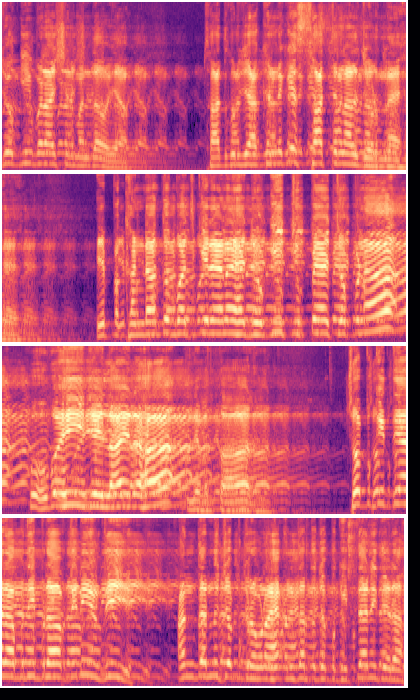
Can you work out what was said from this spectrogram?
ਜੋਗੀ ਬੜਾ ਸ਼ਰਮੰਦਾ ਹੋਇਆ। ਸਤਿਗੁਰੂ ਜੀ ਆਖਣ ਲੱਗੇ, ਸੱਚ ਨਾਲ ਜੁੜਨਾ ਹੈ। ਇਹ ਪਖੰਡਾਂ ਤੋਂ ਬਚ ਕੇ ਰਹਿਣਾ ਹੈ। ਜੋਗੀ ਚੁੱਪੈ ਚੁੱਪਣਾ ਹੋ ਵਹੀ ਜੇ ਲਾਏ ਰਹਾ ਲਿਵਤਾਰ ਚੁੱਪ ਕੀਤਿਆਂ ਰੱਬ ਦੀ ਪ੍ਰਾਪਤੀ ਨਹੀਂ ਹੁੰਦੀ। ਅੰਦਰ ਨੂੰ ਚੁੱਪ ਕਰਾਉਣਾ ਹੈ। ਅੰਦਰ ਤੋਂ ਚੁੱਪ ਕੀਤਾ ਨਹੀਂ ਤੇਰਾ।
